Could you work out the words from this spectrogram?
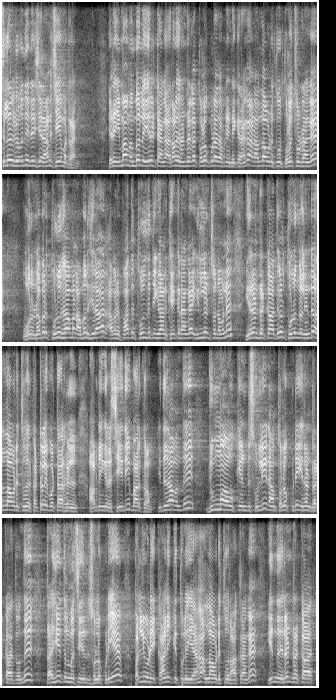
சிலர்கள் வந்து என்ன செய்கிறாங்கன்னு செய்ய மாட்டாங்க ஏன்னா இமாம் மெம்பரில் ஏறிட்டாங்க. அதனால் ரெண்டு ரக்கா தொழக்கூடாது அப்படின்னு நினைக்கிறாங்க. ஆனால் அல்லாவுடைய தூர் தொலை சொல்கிறாங்க ஒரு நபர் துழுகாமல் அமர்கிறார் அவரை பார்த்து தொழுதுட்டீங்களான்னு கேட்குறாங்க இல்லைன்னு சொன்னவொடனே இரண்டு ரக்காத்துகள் துளுங்கள் என்று அல்லாவுடைய தூதர் கட்டளை போட்டார்கள் அப்படிங்கிற செய்தி பார்க்கிறோம். இதுதான் வந்து ஜும்மாவுக்கு என்று சொல்லி நாம் சொல்லக்கூடிய இரண்டு ரக்காத் வந்து தஹியத்துல் மசீத் என்று சொல்லக்கூடிய பள்ளியுடைய காணிக்கு துளியாக அல்லாஹ்வுடைய தூதர் ஆக்குறாங்க. இந்த இரண்டு ரக்காத்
